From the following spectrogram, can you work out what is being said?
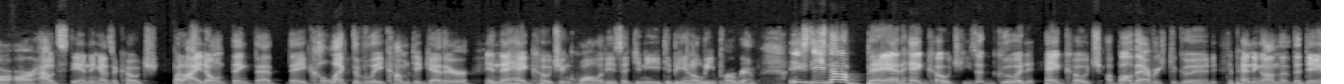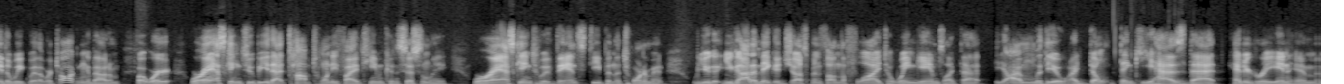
are, are outstanding as a coach, but I don't think that they collectively come together in the head coaching qualities that you need to be an elite program. He's he's not a bad head coach. He's a good head coach, above average to good, depending on the, the day of the week that we're talking about him. But we're we're asking to be that top 25 team consistently. We're asking to advance deep in the tournament. You you got to make adjustments on the fly to win games like that. I'm with you. I don't think he has that pedigree in him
